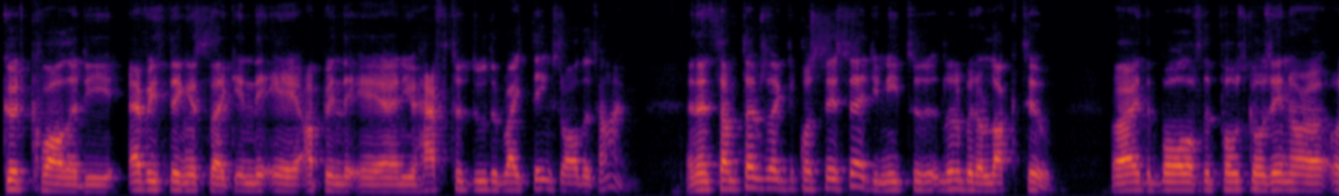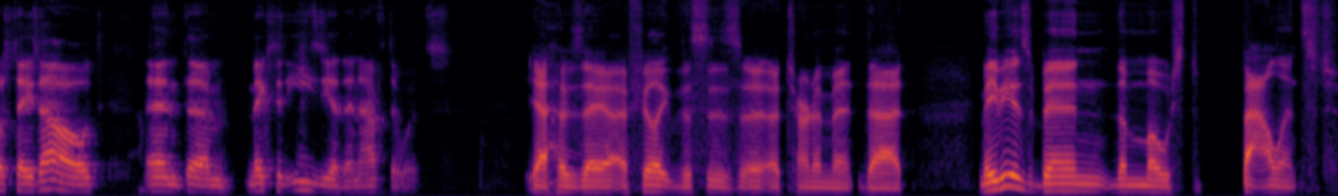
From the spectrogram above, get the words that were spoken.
good quality, everything is like in the air, up in the air, and you have to do the right things all the time. And then sometimes, like Jose said, you need to a little bit of luck too, right? The ball of the post goes in or, or stays out, and um, makes it easier then afterwards. Yeah, Jose, I feel like this is a, a tournament that maybe has been the most balanced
